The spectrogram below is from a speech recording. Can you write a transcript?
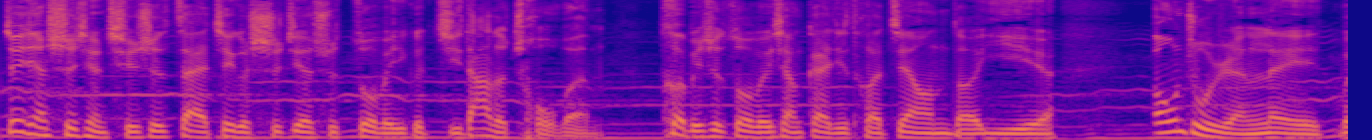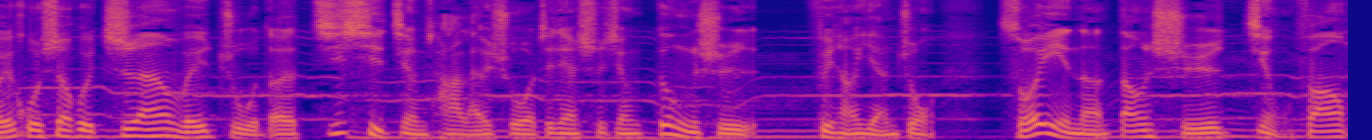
这件事情其实在这个世界是作为一个极大的丑闻，特别是作为像盖吉特这样的以帮助人类维护社会治安为主的机器警察来说，这件事情更是非常严重。所以呢，当时警方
